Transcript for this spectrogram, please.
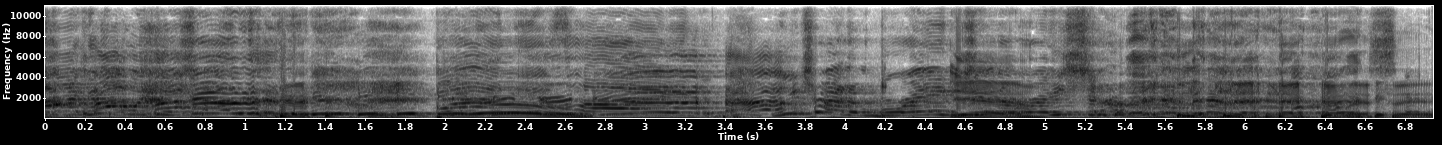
my God, with each other. But it's like we try to break Yeah. generational. listen,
